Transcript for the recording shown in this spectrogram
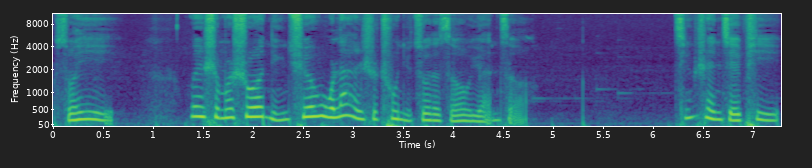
所以，为什么说宁缺毋滥是处女座的择偶原则？精神洁癖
